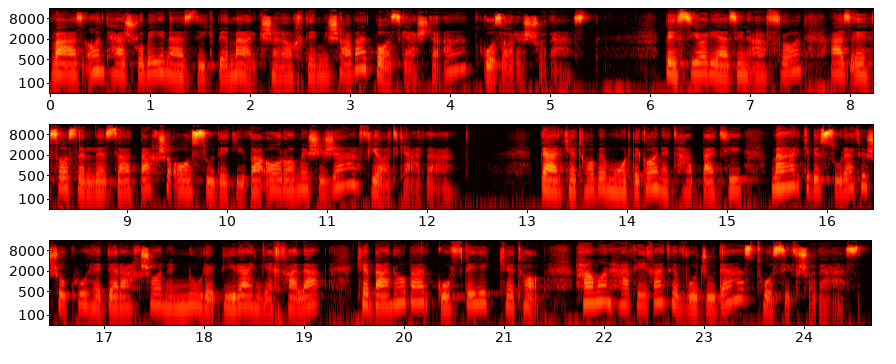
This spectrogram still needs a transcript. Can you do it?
و از آن تجربه نزدیک به مرگ شناخته می شود بازگشته اند گزارش شده است. بسیاری از این افراد از احساس لذت بخش آسودگی و آرامش ژرف یاد کرده اند. در کتاب مردگان تبتی مرگ به صورت شکوه درخشان نور بیرنگ خلع که بنابر گفته کتاب همان حقیقت وجود است توصیف شده است.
